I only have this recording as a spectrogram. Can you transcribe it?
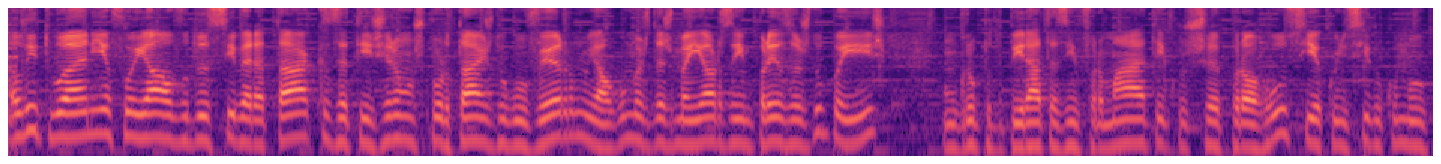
A Lituânia foi alvo de ciberataques, atingiram os portais do governo e algumas das maiores empresas do país. Um grupo de piratas informáticos pró-Rússia, conhecido como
